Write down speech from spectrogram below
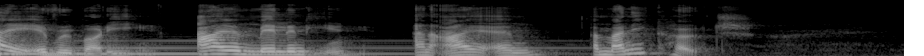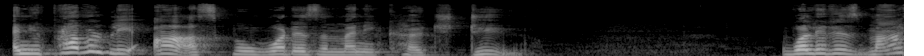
Hi, everybody. I am Melanie, and I am a money coach. And you probably ask, well, what does a money coach do? Well, it is my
